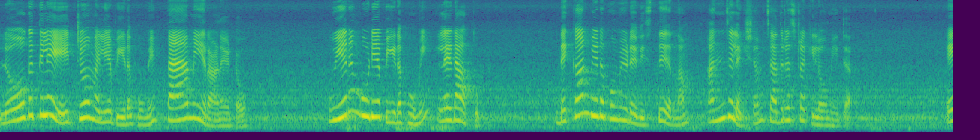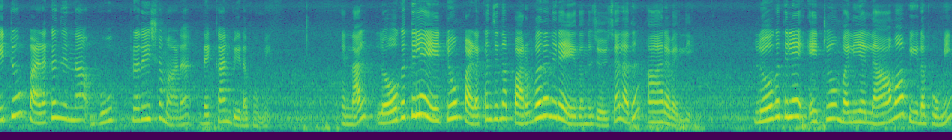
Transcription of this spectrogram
ലോകത്തിലെ ഏറ്റവും വലിയ പീഠഭൂമി പാമീറാണ് കേട്ടോ. ഉയരം കൂടിയ പീഠഭൂമി ലഡാക്കും. ഡെക്കാൻ പീഠഭൂമിയുടെ വിസ്തീർണം അഞ്ച് ലക്ഷം ചതുരശ്ര കിലോമീറ്റർ. ഏറ്റവും പഴക്കം ചെന്ന ഭൂപ്രദേശമാണ് ഡെക്കാൻ പീഠഭൂമി. എന്നാൽ ലോകത്തിലെ ഏറ്റവും പഴക്കം ചെന്ന പർവതനിര ഏതെന്ന് ചോദിച്ചാൽ അത് ആരവല്ലി. ലോകത്തിലെ ഏറ്റവും വലിയ ലാവാ പീഠഭൂമി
